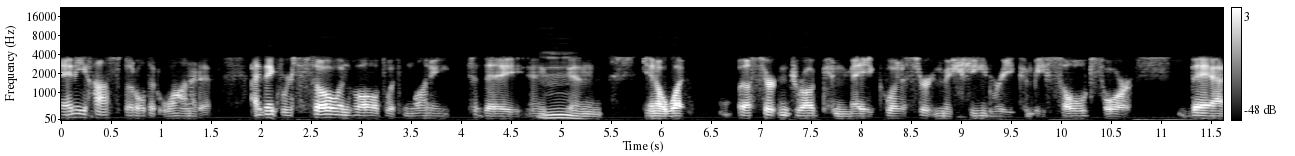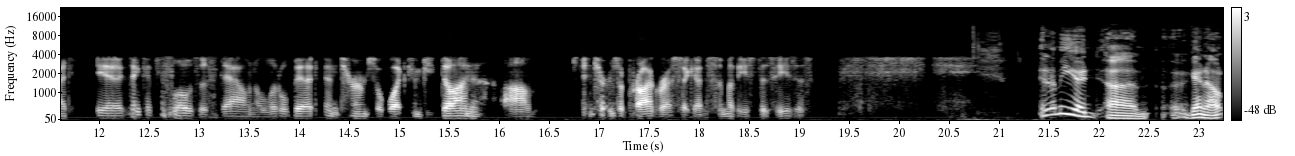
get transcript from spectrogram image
any hospital that wanted it. I think we're so involved with money today and, mm. and you know what a certain drug can make, what a certain machinery can be sold for, that I think it slows us down a little bit in terms of what can be done um, in terms of progress against some of these diseases. And let me uh, uh, again, out,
